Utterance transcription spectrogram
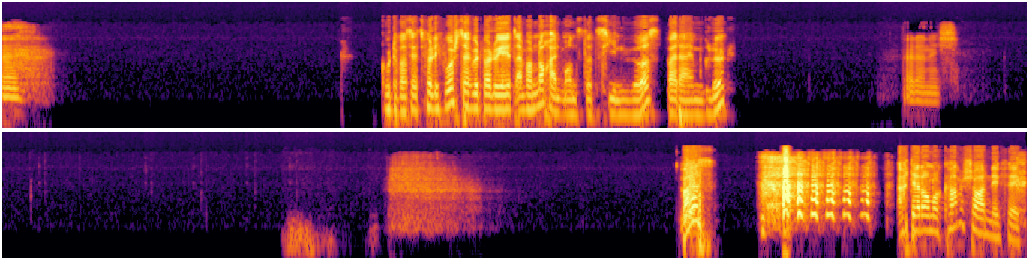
Äh, Gut, was jetzt völlig wurscht sein wird, weil du jetzt einfach noch ein Monster ziehen wirst, bei deinem Glück. Leider nicht. Was? Ach, der hat auch noch Kampfschadeneffekt.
